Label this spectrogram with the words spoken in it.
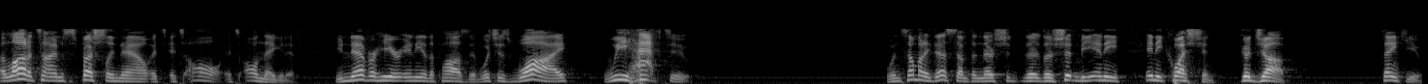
a lot of times, especially now, it's it's all it's all negative. You never hear any of the positive, which is why we have to. When somebody does something, there should there, there shouldn't be any any question. Good job. Thank you.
